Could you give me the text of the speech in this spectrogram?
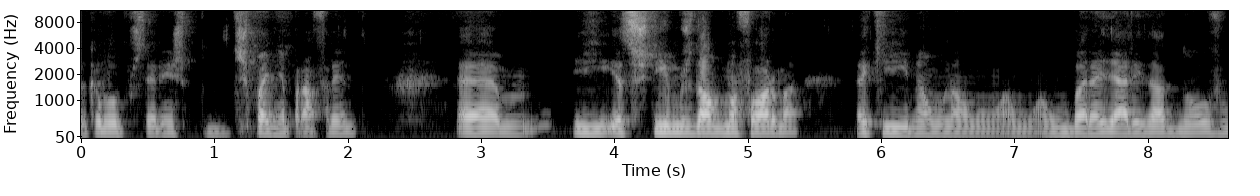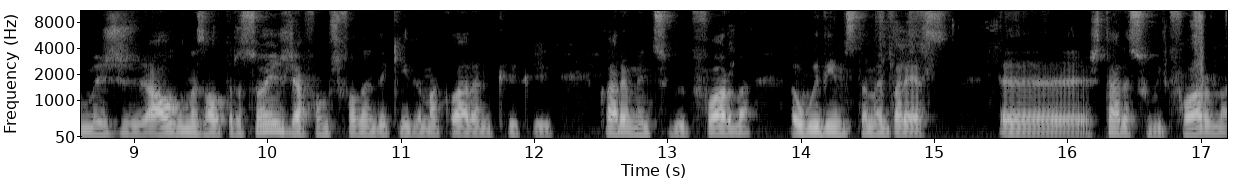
acabou por ser de Espanha para a frente. Um, e assistimos de alguma forma aqui não, não a um, a um baralhar idade novo, mas há algumas alterações. Já fomos falando aqui da McLaren que, que claramente subiu de forma, a Williams também parece uh, estar a subir de forma.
